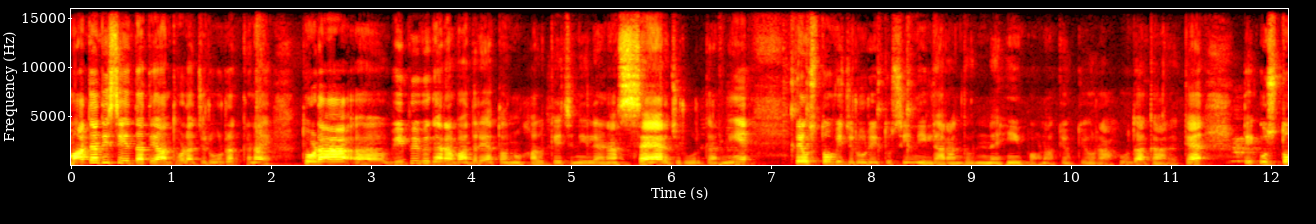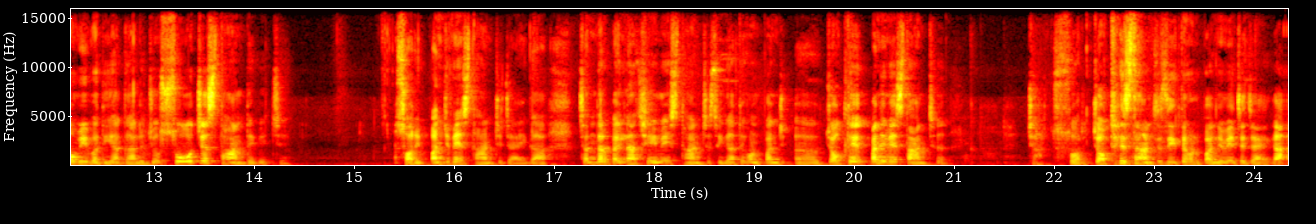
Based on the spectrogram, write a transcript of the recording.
ਮਾਤਾ ਦੀ ਸਿਹਤ ਦਾ ਧਿਆਨ ਥੋੜਾ ਜ਼ਰੂਰ ਰੱਖਣਾ ਹੈ। ਥੋੜਾ ਬੀਪੀ ਵਗੈਰਾ ਵੱਧ ਰਿਹਾ ਤੁਹਾਨੂੰ ਹਲਕੇ 'ਚ ਨਹੀਂ ਲੈਣਾ, ਸੈਰ ਜ਼ਰੂਰ ਕਰਨੀ ਹੈ। ਤੇ ਉਸ ਤੋਂ ਵੀ ਜ਼ਰੂਰੀ ਤੁਸੀਂ ਨੀਲਾ ਰੰਗ ਨਹੀਂ ਪਾਉਣਾ ਕਿਉਂਕਿ ਉਹ ਰਾਹੂ ਦਾ ਕਾਰਕ ਹੈ। ਤੇ ਉਸ ਤੋਂ ਵੀ ਵਧੀਆ ਗੱਲ ਜੋ ਸੋਚ ਸਥਾਨ ਦੇ ਵਿੱਚ ਸੌਰੀ ਪੰਜਵੇਂ ਸਥਾਨ 'ਚ ਜਾਏਗਾ। ਚੰਦਰ ਪਹਿਲਾਂ 6ਵੇਂ ਸਥਾਨ 'ਚ ਸੀਗਾ ਤੇ ਹੁਣ ਪੰਜ ਚੌਥੇ, ਪੰਜਵੇਂ ਸਥਾਨ 'ਚ ਸੌਰੀ ਚੌਥੇ ਸਥਾਨ 'ਚ ਸੀ ਤੇ ਹੁਣ ਪੰਜਵੇਂ 'ਚ ਜਾਏਗਾ।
